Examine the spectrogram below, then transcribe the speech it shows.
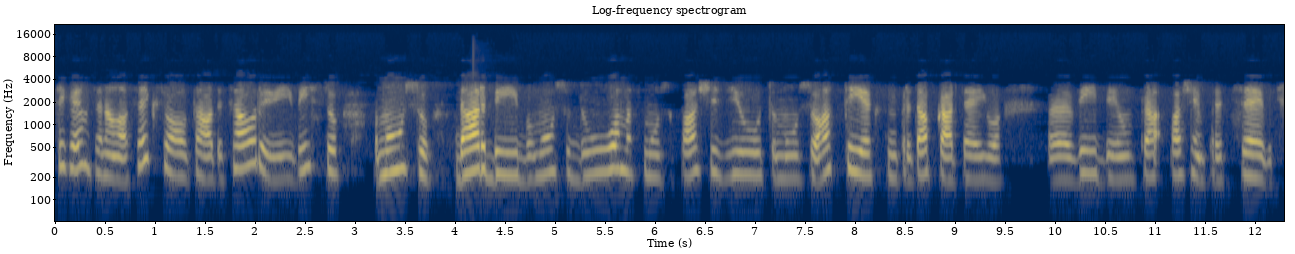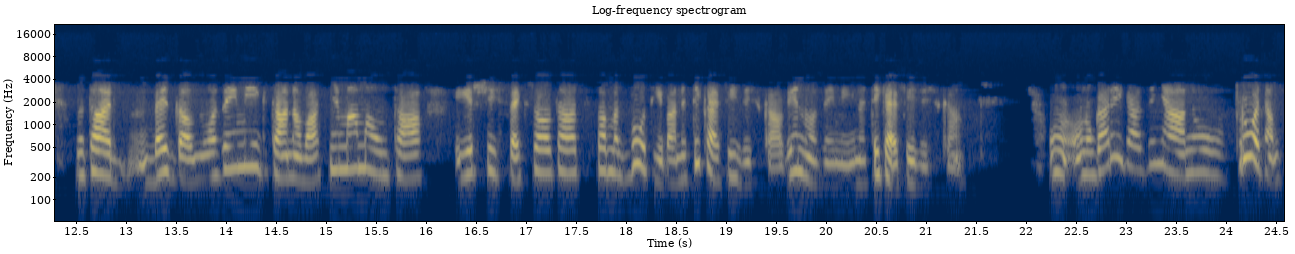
psihoemocionālā seksualitāte cauri visu mūsu darbību, mūsu domas, mūsu pašizjūtu, mūsu attieksmi pret apkārtējo uh, vidi un pra, pašiem pret sevi. Nu, tā ir bezgalīgi nozīmīga, tā nav atņemama un tā ir šīs seksualitātes pamatbūtībā, ne tikai fiziskā, viennozīmīgi, ne tikai fiziskā. Un, un garīgā ziņā, nu, protams,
